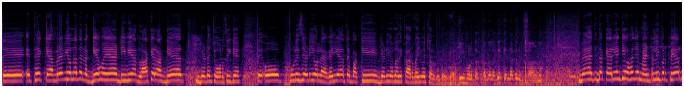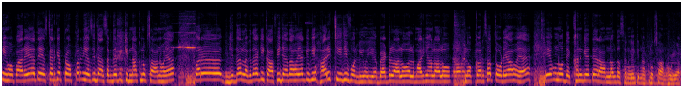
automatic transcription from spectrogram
ਤੇ ਇੱਥੇ ਕੈਮਰੇ ਵੀ ਉਹਨਾਂ ਦੇ ਲੱਗੇ ਹੋਏ ਆ ਡੀਵੀਆਰ ਲਾ ਕੇ ਰੱਖ ਗਏ ਆ ਜਿਹੜੇ ਚੋਰ ਸੀਗੇ ਤੇ ਉਹ ਪੁਲਿਸ ਜਿਹੜੀ ਉਹ ਲੈ ਗਈ ਹੈ ਤੇ ਬਾਕੀ ਜਿਹੜੀ ਉਹਨਾਂ ਦੀ ਕਾਰਵਾਈ ਉਹ ਚੱਲਦੀ ਪਈ ਹੈ ਕੀ ਹੁਣ ਤੱਕ ਪਤਾ ਲੱਗਿਆ ਕਿੰਨਾ ਕੁ ਨੁਕਸਾਨ ਹੈ ਮੈਂ ਜਿੱਦਾਂ ਕਹਿ ਰਹੀ ਹਾਂ ਕਿ ਉਹ ਹਜੇ ਮੈਂਟਲੀ ਪ੍ਰਿਪੇਅਰ ਨਹੀਂ ਹੋ ਪਾ ਰਹੇ ਆ ਤੇ ਇਸ ਕਰਕੇ ਪ੍ਰੋਪਰ ਨਹੀਂ ਅਸੀਂ ਦੱਸ ਸਕਦੇ ਵੀ ਕਿੰਨਾ ਕੁ ਨੁਕਸਾਨ ਹੋਇਆ। ਪਰ ਜਿੱਦਾਂ ਲੱਗਦਾ ਕਿ ਕਾਫੀ ਜ਼ਿਆਦਾ ਹੋਇਆ ਕਿਉਂਕਿ ਹਰ ਇੱਕ ਚੀਜ਼ ਹੀ ਫੁੱਲੀ ਹੋਈ ਹੈ ਬੈੱਡ ਲਾ ਲਓ ਅਲਮਾਰੀਆਂ ਲਾ ਲਓ ਲੋਕਰ ਸਭ ਤੋੜਿਆ ਹੋਇਆ। ਹੈ ਇਹ ਹੁਣ ਉਹ ਦੇਖਣਗੇ ਤੇ ਆਰਾਮ ਨਾਲ ਦੱਸਣਗੇ ਕਿੰਨਾ ਕੁ ਨੁਕਸਾਨ ਹੋ ਗਿਆ।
